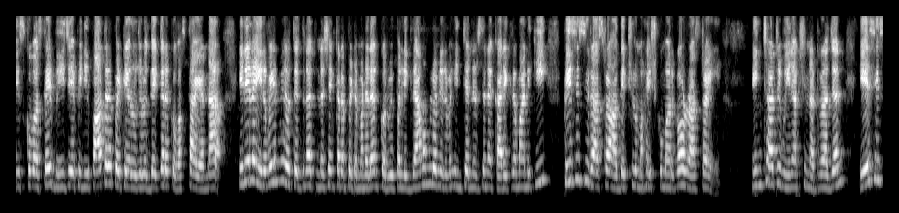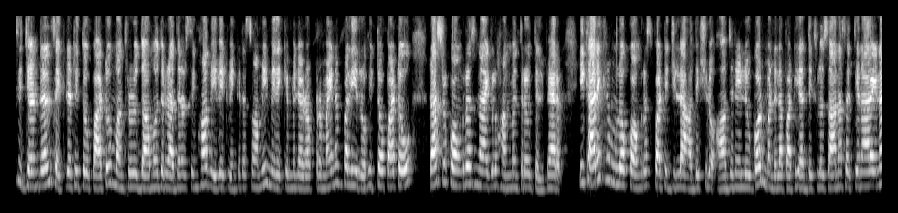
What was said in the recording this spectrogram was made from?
తీసుకువస్తే బీజేపీని పాత్ర పెట్టే రోజులు దగ్గరకు వస్తాయన్నారు. ఈ నెల ఇరవై ఎనిమిదవ తేదీన చిన్నశంకరపేట మండలం కొర్విపల్లి గ్రామంలో నిర్వహించే నిరసన కార్యక్రమానికి పిసిసి రాష్ట్ర అధ్యక్షులు మహేష్ కుమార్ గౌడ్ రాష్ట్ర incharge Meenakshi Natarajan ACC general సెక్రటరీతో పాటు మంత్రులు దామోదర్ రాజనరసింహ వివేక్ వెంకటస్వామి మెదక్ ఎమ్మెల్యే డాక్టర్ మైనంపల్లి రోహిత్తో పాటు రాష్ట్ర కాంగ్రెస్ నాయకులు హనుమంతరావు తెలిపారు. ఈ కార్యక్రమంలో కాంగ్రెస్ పార్టీ జిల్లా అధ్యక్షులు ఆంజనేయులు గౌడ్ మండల పార్టీ అధ్యక్షులు సానా సత్యనారాయణ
